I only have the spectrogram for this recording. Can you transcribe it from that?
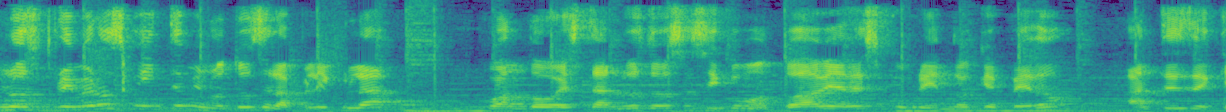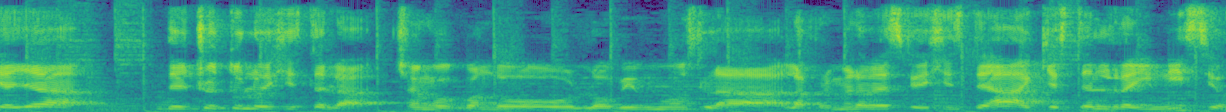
los primeros 20 minutos de la película, cuando están los dos así como todavía descubriendo qué pedo, antes de que haya, de hecho tú lo dijiste la chango cuando lo vimos la, la primera vez que dijiste, ah, aquí está el reinicio.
